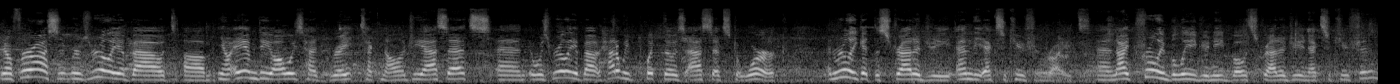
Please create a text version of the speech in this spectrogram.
You know, for us, it was really about, um, you know, AMD always had great technology assets, and it was really about how do we put those assets to work and really get the strategy and the execution right. And I truly believe you need both strategy and execution.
